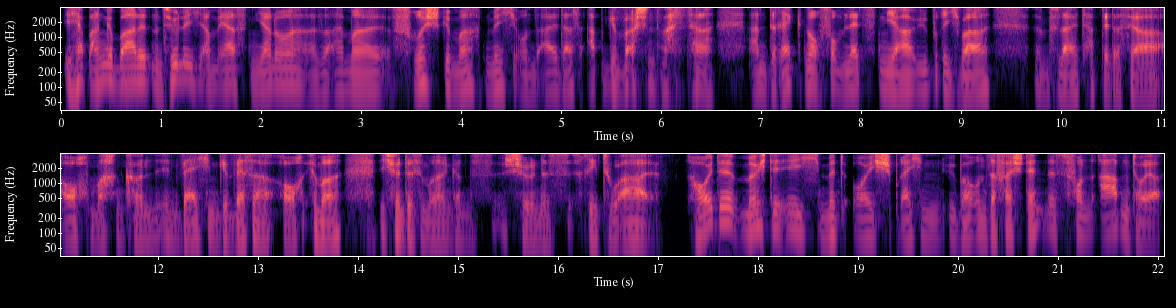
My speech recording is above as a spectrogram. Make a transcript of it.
Ich habe angebadet natürlich am 1. Januar, also einmal frisch gemacht, mich und all das abgewaschen, was da an Dreck noch vom letzten Jahr übrig war. Ähm, vielleicht habt ihr das ja auch machen können, in welchem Gewässer auch immer. Ich finde es immer ein ganz schönes Ritual. Heute möchte ich mit euch sprechen über unser Verständnis von Abenteuer.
